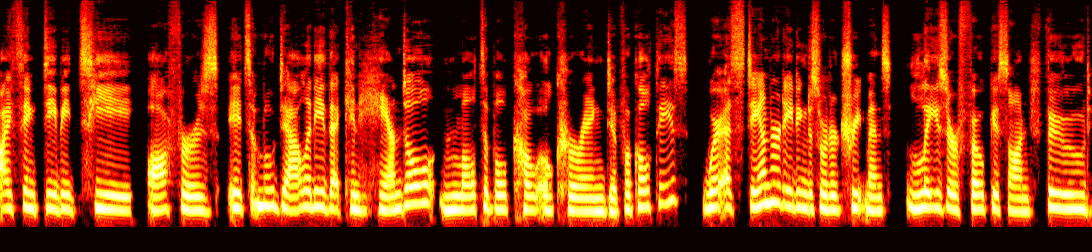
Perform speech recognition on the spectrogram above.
I think DBT offers, it's a modality that can handle multiple co-occurring difficulties, whereas standard eating disorder treatments laser focus on food,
